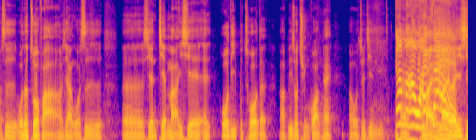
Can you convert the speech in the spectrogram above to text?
是。是我的做法，好像我是呃，先减码一些，哎，获利不错的啊，比如说群光，嘿，啊，我最近干嘛？我还在卖了一些，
